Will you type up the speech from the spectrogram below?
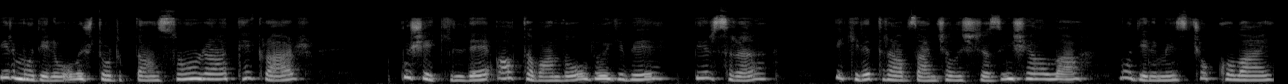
Bir modeli oluşturduktan sonra tekrar bu şekilde alt tabanda olduğu gibi bir sıra ikili trabzan çalışacağız inşallah. Modelimiz çok kolay.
